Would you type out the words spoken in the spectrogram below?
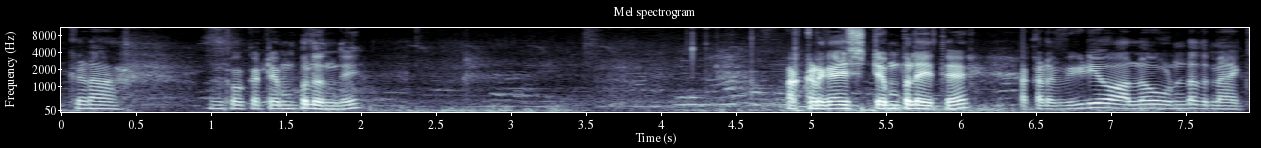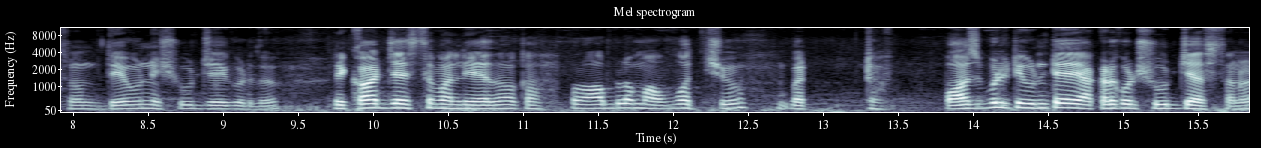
ఇక్కడ ఇంకొక టెంపుల్ ఉంది. అక్కడ గైస్ టెంపుల్ అయితే అక్కడ వీడియో అలో ఉండదు మ్యాక్సిమం దేవుణ్ణి షూట్ చేయకూడదు. రికార్డ్ చేస్తే మళ్ళీ ఏదో ఒక ప్రాబ్లం అవ్వచ్చు బట్ పాసిబిలిటీ ఉంటే అక్కడ కూడా షూట్ చేస్తాను.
